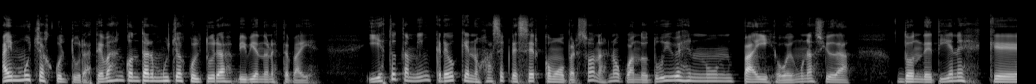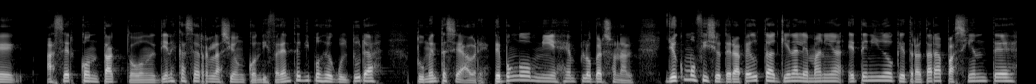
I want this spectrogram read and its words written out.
hay muchas culturas, te vas a encontrar muchas culturas viviendo en este país. Y esto también creo que nos hace crecer como personas, ¿no? Cuando tú vives en un país o en una ciudad donde tienes que hacer contacto, donde tienes que hacer relación con diferentes tipos de culturas, tu mente se abre. Te pongo mi ejemplo personal. Yo como fisioterapeuta aquí en Alemania he tenido que tratar a pacientes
